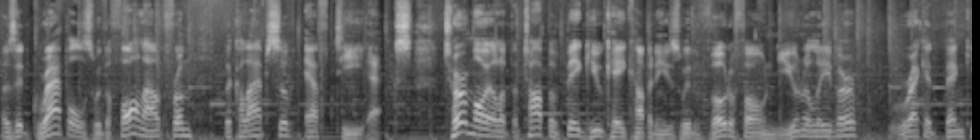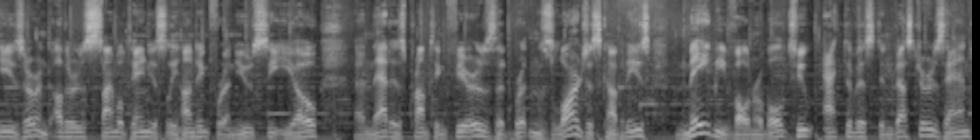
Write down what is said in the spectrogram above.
as it grapples with the fallout from the collapse of FTX. Turmoil at the top of big UK companies with Vodafone, Unilever, Reckitt Benckiser and others simultaneously hunting for a new CEO, and that is prompting fears that Britain's largest companies may be vulnerable to activist investors and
